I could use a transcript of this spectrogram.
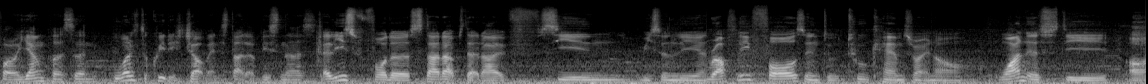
for a young person who wants to quit his job and start a business? At least for the startups that I've seen recently, roughly falls into two camps right now. One is the uh,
